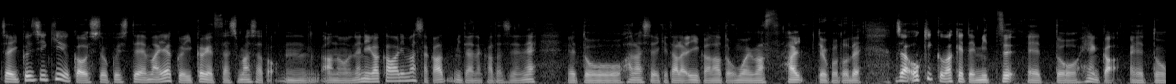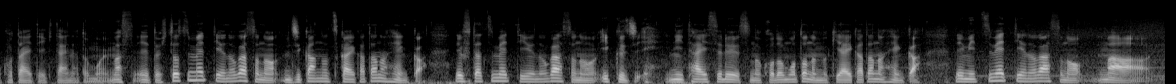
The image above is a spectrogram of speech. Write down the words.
じゃあ育児休暇を取得して、まあ、約1ヶ月経ちましたと、うん、あの何が変わりましたか？みたいな形でね、えっと、話していけたらいいかなと思います。はい。ということでじゃあ大きく分けて3つ、えっと、変化、えっと、答えていきたいなと思います、えっと、1つ目っていうのがその時間の使い方の変化。で2つ目っていうのがその育児に対するその子供との向き合い方の変化。で3つ目っていうのがそのまあ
